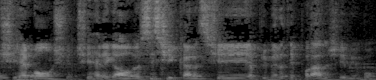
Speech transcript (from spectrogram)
She é bom, She é legal. Eu assisti, cara, assisti a primeira temporada, achei bem bom.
